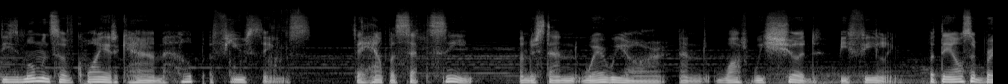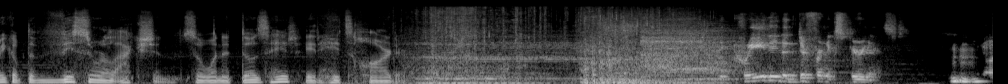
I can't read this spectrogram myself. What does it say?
These moments of quiet calm help a few things. They help us set the scene, understand where we are and what we should be feeling. But they also break up the visceral action, so when it does hit, it hits harder. It created a different experience Mhm. You know,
